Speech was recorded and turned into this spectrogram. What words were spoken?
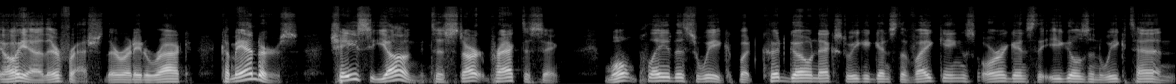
Oh, yeah, they're fresh. They're ready to rock. Commanders, Chase Young to start practicing won't play this week, but could go next week against the Vikings or against the Eagles in week 10.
